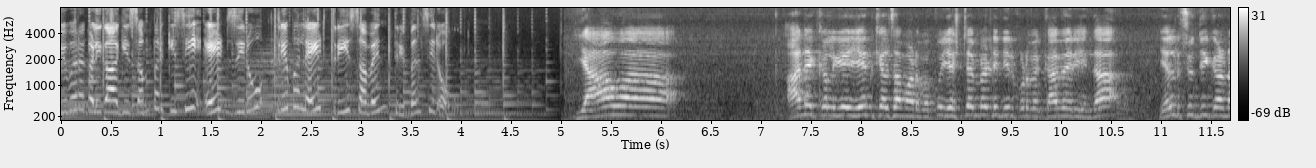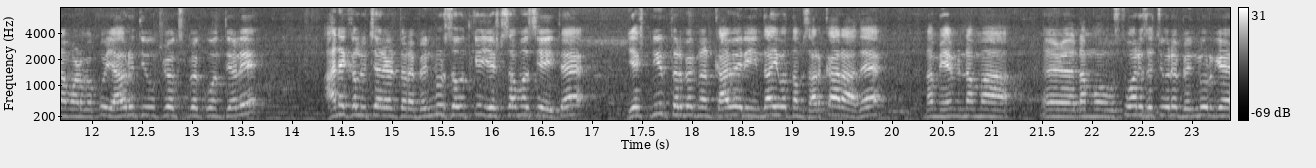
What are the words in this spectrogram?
ವಿವರಗಳಿಗಾಗಿ ಸಂಪರ್ಕಿಸಿ eight zero triple eight three seven triple zero. ಯಾವ ಆನೆಕಲ್ಗೆ ಏನು ಕೆಲಸ ಮಾಡಬೇಕು ಎಷ್ಟು ಎಂ ಎಲ್ ಡಿ ನೀರು ಕೊಡಬೇಕು ಕಾವೇರಿಯಿಂದ ಎಲ್ಲಿ ಶುದ್ಧೀಕರಣ ಮಾಡಬೇಕು ಯಾವ ರೀತಿ ಉಪಯೋಗಿಸ್ಬೇಕು ಅಂತೇಳಿ ಆನೆಕಲ್ ವಿಚಾರ ಹೇಳ್ತಾರೆ, ಬೆಂಗಳೂರು ಸೌತ್ಗೆ ಎಷ್ಟು ಸಮಸ್ಯೆ ಐತೆ, ಎಷ್ಟು ನೀರು ತರಬೇಕು ನಾನು ಕಾವೇರಿಯಿಂದ ಇವತ್ತು ನಮ್ಮ ಸರ್ಕಾರ ಅದೇ ನಮ್ಮ ಎಂ ನಮ್ಮ ನಮ್ಮ ಉಸ್ತುವಾರಿ ಸಚಿವರೇ ಬೆಂಗಳೂರಿಗೆ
